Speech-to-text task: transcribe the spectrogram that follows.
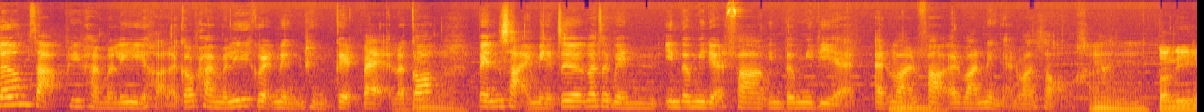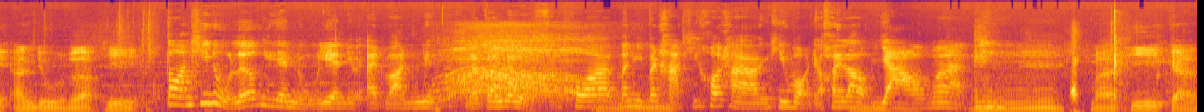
เริ่มจาก pre primary ค่ะ แล้วก็ primary เกรดหนึ่งถึงเกรดแปดแล้วก็อืมเป็นสาย major ก็จะเป็น intermediate farm intermediate อื advanced ม farm advanced หนึ่ง advanced สองค่ะอืมตอนนี้อันอยู่ระดับที่ ตอนที่หนูเลิกเรียนหนูเรียนอยู่ advanced หนึ่งแล้วก็เลิกค่ะเพราะว่ามันมีปัญหาที่ข้อเท้าอย่างที่บอกเดี๋ยวค่อยเล่ายาวมากอื มมาที่การ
